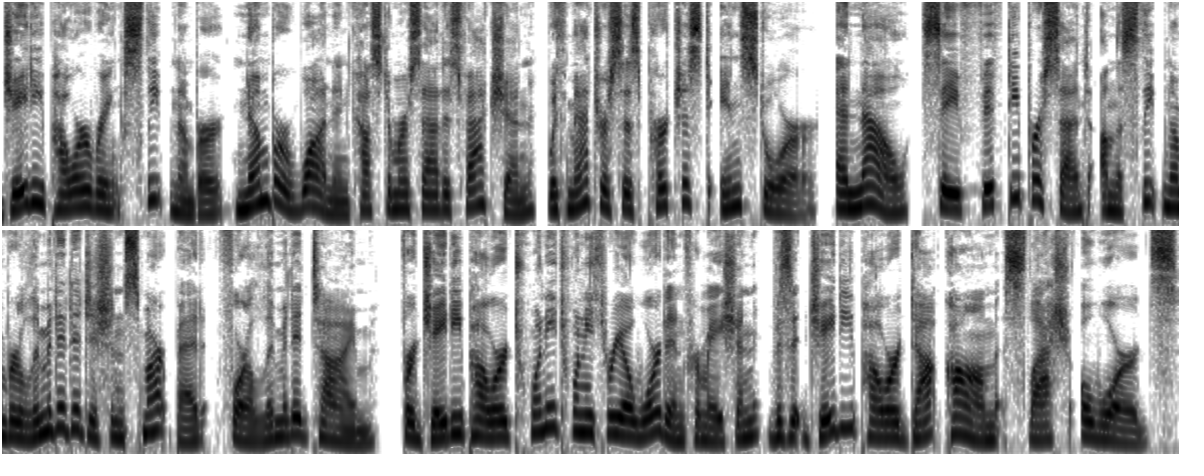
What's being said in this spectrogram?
JD Power ranks Sleep Number number 1 in customer satisfaction with mattresses purchased in-store. And now, save 50% on the Sleep Number limited edition Smart Bed for a limited time. For JD Power 2023 award information, visit jdpower.com/awards.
